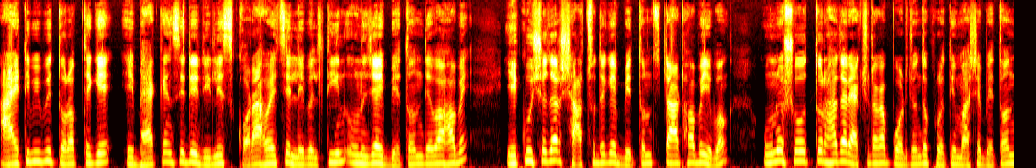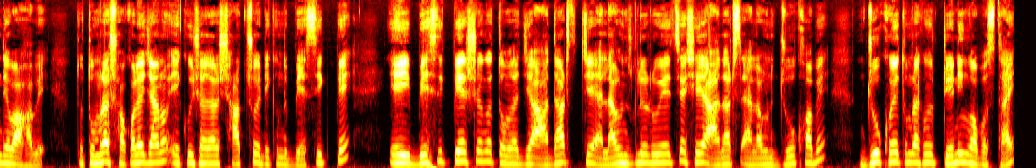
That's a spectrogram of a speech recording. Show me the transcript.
আইটিবিপির তরফ থেকে এই ভ্যাকেন্সিটি রিলিজ করা হয়েছে। লেভেল তিন অনুযায়ী বেতন দেওয়া হবে। একুশ হাজার সাতশো থেকে বেতন স্টার্ট হবে এবং উনসত্তর হাজার একশো টাকা পর্যন্ত প্রতি মাসে বেতন দেওয়া হবে। তো তোমরা সকলে জানো, একুশ হাজার সাতশো এটি কিন্তু বেসিক পে এই বেসিক পেয়ের সঙ্গে তোমরা যে আদার্স যে অ্যালাউন্সগুলো রয়েছে, সেই আদার্স অ্যালাউন্স যোগ হবে। যোগ হয়ে তোমরা কিন্তু ট্রেনিং অবস্থায়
